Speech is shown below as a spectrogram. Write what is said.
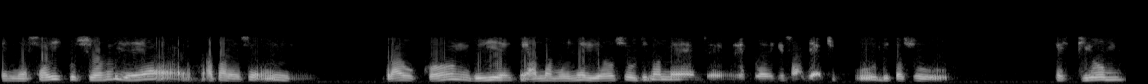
en esa discusión la idea aparece un Blaucón, Díaz, que anda muy nervioso últimamente, después de que se haya hecho público su gestión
